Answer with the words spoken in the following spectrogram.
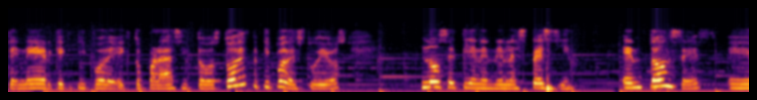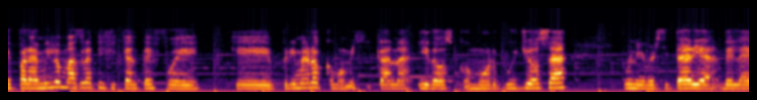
tener, qué tipo de ectoparásitos, todo este tipo de estudios no se tienen en la especie. Entonces, eh, para mí lo más gratificante fue que primero como mexicana y dos como orgullosa universitaria de la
